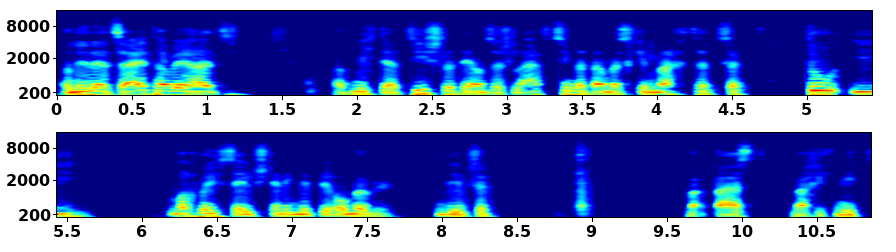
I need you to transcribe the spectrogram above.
Und in der Zeit habe ich halt hat mich der Tischler, der unser Schlafzimmer damals gemacht hat, gesagt, du, ich mache mich selbstständig mit Büromöbel. Und ich habe gesagt, passt, mache ich mit.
